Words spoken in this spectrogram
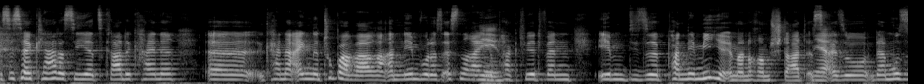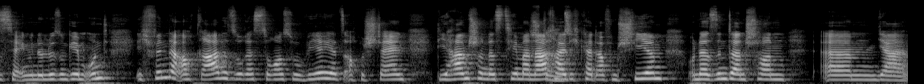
es ist ja klar, dass sie jetzt gerade keine, äh, keine eigene Tupperware annehmen, wo das Essen reingepackt nee. wird, wenn eben diese Pandemie hier immer noch am Start ist. Ja. Also da muss es ja irgendwie eine Lösung geben. Und ich finde auch gerade so Restaurants, wo wir jetzt auch bestellen, die haben schon das Thema Stimmt. Nachhaltigkeit auf dem Schirm und da sind dann schon ähm, ja,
